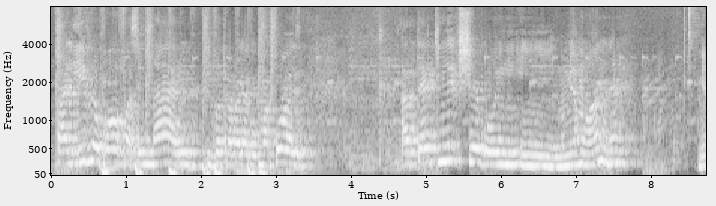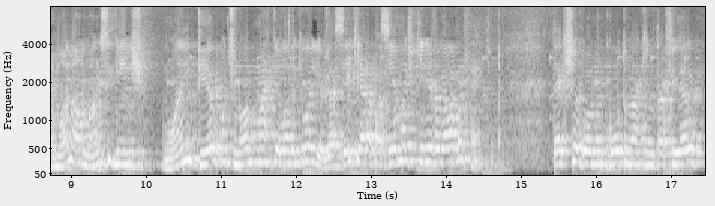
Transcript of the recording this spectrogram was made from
estar livre, eu vou, faço seminário e vou trabalhar com alguma coisa. Até que chegou em, em- no mesmo ano, né? Mesmo ano não, no ano seguinte. Um ano inteiro continuou martelando aquilo ali. Eu já sei que era pra ser, mas queria jogar lá pra frente. Até que chegou num culto na quinta-feira,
